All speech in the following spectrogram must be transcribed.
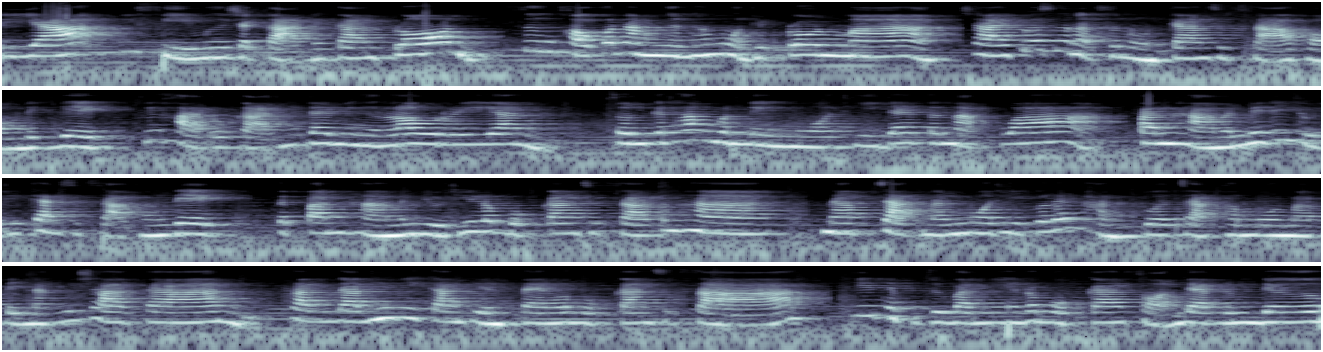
ริยะที่ฝีมือฉกาจในการปล้น ซึ่งเขาก็นำเงินทั้งหมดที่ปล้นมา ใช้เพื่อสนับสนุนการศึกษาของเด็กๆ ที่ขาดโอกาสให้ได้มีเงินเล่าเรียน จนกระทั่งวันหนึ่งมัวทีได้ตระหนักว่า ปัญหามันไม่ได้อยู่ที่การศึกษาของเด็ก แต่ปัญหามันอยู่ที่ระบบการศึกษาต่างหากนับจากนั้นมัวทีก็ได้ผันตัวจากขโมยมาเป็นนักวิชาการผลักดันให้มีการเปลี่ยนแปลงระบบการศึกษา ที่ในปัจจุบันนี้ระบบการสอนแบบเดิม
